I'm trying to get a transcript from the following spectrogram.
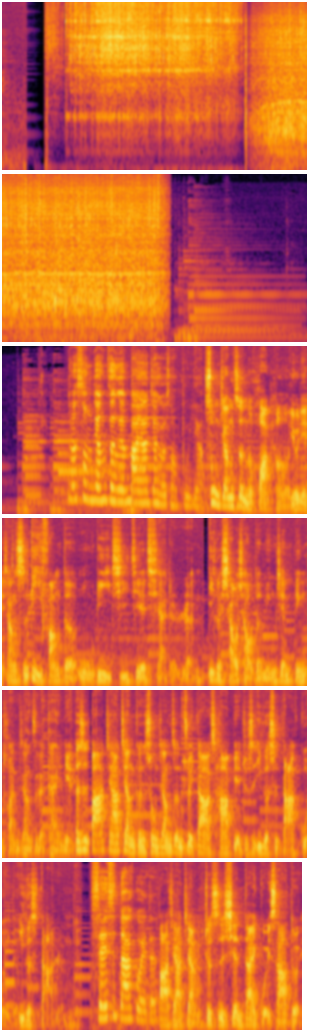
江镇跟八家将有什么不一样？宋江镇的话，呃，有点像是地方的武力集结起来的人，一个小小的民间兵团这样子的概念。但是八家将跟宋江镇最大的差别，就是一个是打鬼的，一个是打人的。谁是打鬼的？八家将就是现代鬼杀队，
